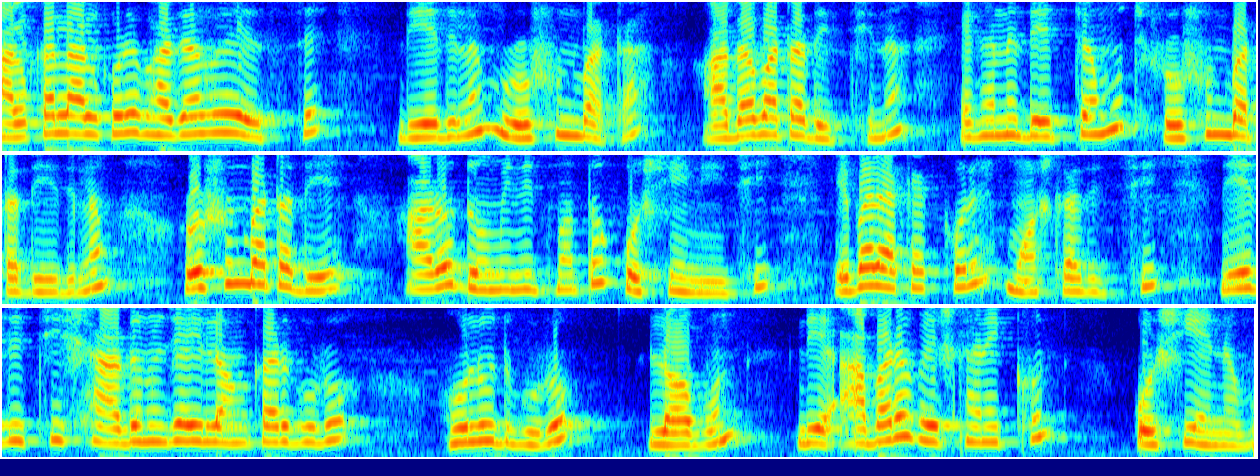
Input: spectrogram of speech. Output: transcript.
হালকা লাল করে ভাজা হয়ে এসছে, দিয়ে দিলাম রসুন বাটা। আদা বাটা দিচ্ছি না, এখানে দেড় চামচ রসুন বাটা দিয়ে দিলাম। রসুন বাটা দিয়ে আরও দু মিনিট মতো কষিয়ে নিয়েছি। এবার এক এক করে মশলা দিচ্ছি। দিয়ে দিচ্ছি স্বাদ অনুযায়ী লঙ্কার গুঁড়ো, হলুদ গুঁড়ো, লবণ। দিয়ে আবারও বেশ খানিকক্ষণ কষিয়ে নেব।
